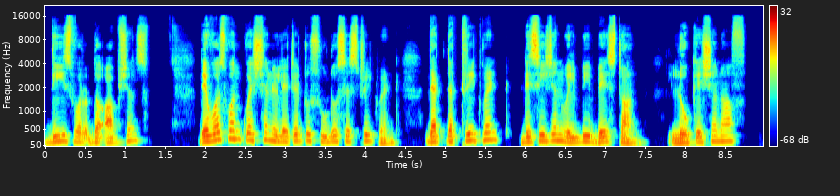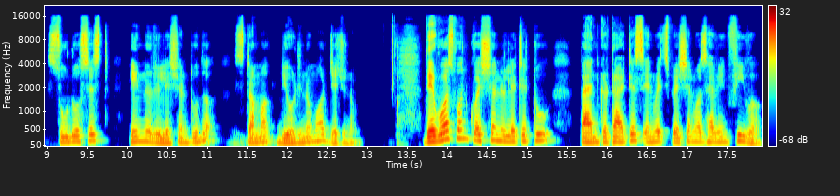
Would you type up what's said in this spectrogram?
these were the options. There was one question related to pseudocyst treatment that the treatment decision will be based on location of pseudocyst in relation to the stomach, duodenum or jejunum. There was one question related to pancreatitis in which patient was having fever.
